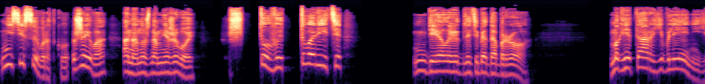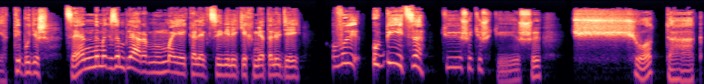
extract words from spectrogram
неси сыворотку, живо. Она нужна мне живой. Что вы творите? Делаю для тебя добро. Магнитар явление. Ты будешь ценным экземпляром в моей коллекции великих металюдей. Вы убийца!» «Тише, тише, тише. Вот так.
